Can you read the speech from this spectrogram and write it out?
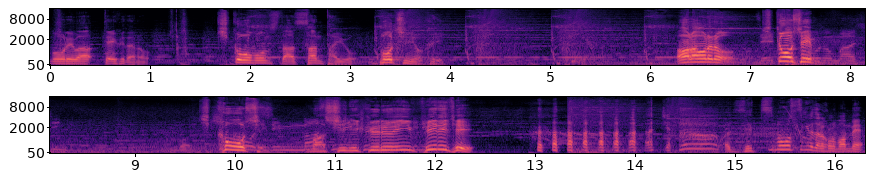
もう俺は手札の気候モンスター3体を墓地に送り。現れろ気候神気候神マシニクルインフィニティ 絶望すぎるだろこの盤面。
